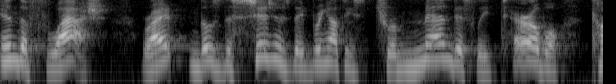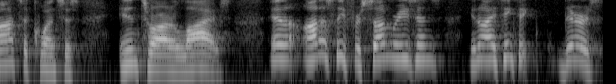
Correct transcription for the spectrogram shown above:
in the flesh, right? And those decisions, they bring out these tremendously terrible consequences into our lives. And honestly, for some reasons, you know, I think that there's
